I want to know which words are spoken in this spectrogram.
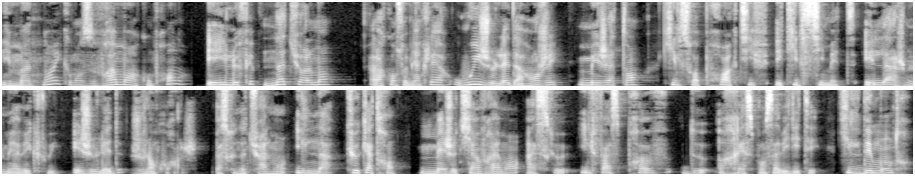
et maintenant il commence vraiment à comprendre, et il le fait naturellement. Alors qu'on soit bien clair, oui, je l'aide à ranger, mais j'attends qu'il soit proactif et qu'il s'y mette. Et là, je me mets avec lui, et je l'aide, je l'encourage. Parce que naturellement, il n'a que 4 ans, mais je tiens vraiment à ce qu'il fasse preuve de responsabilité, qu'il démontre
